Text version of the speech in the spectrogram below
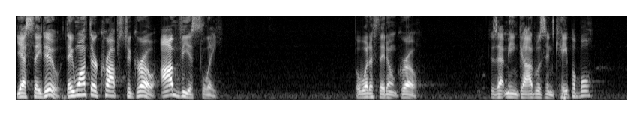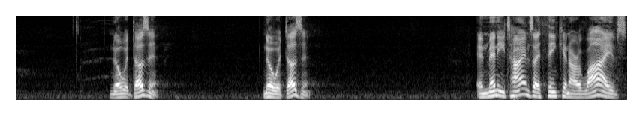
Yes, they do. They want their crops to grow, obviously. But what if they don't grow? Does that mean God was incapable? No, it doesn't. No, it doesn't. And many times, I think in our lives,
